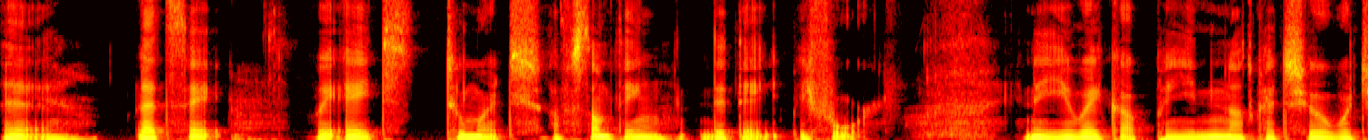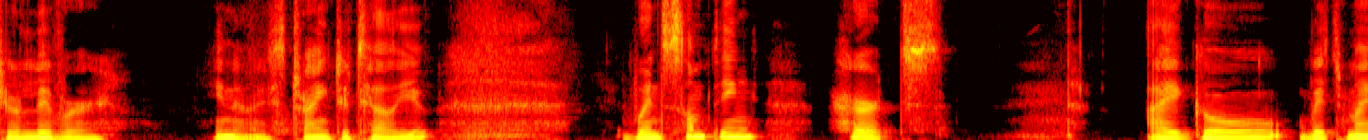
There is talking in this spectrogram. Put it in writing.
uh, let's say we ate too much of something the day before. And then you wake up and you're not quite sure what your liver, you know, is trying to tell you. When something hurts, I go with my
